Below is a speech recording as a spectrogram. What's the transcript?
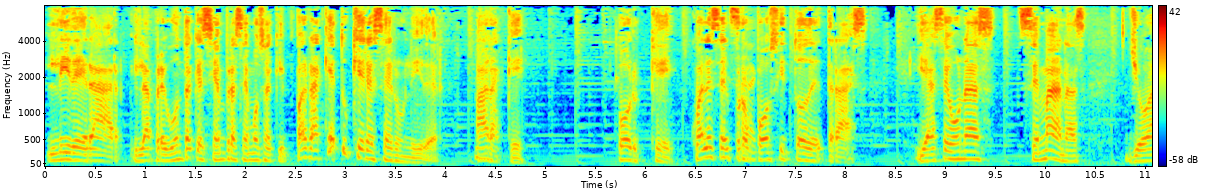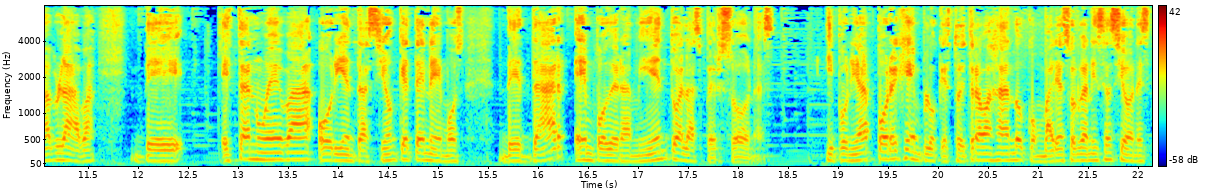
liderar y la pregunta que siempre hacemos aquí, ¿para qué tú quieres ser un líder? ¿Para qué? ¿Por qué? ¿Cuál es el Exacto. propósito detrás? Y hace unas semanas yo hablaba de esta nueva orientación que tenemos de dar empoderamiento a las personas. Y ponía, por ejemplo, que estoy trabajando con varias organizaciones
